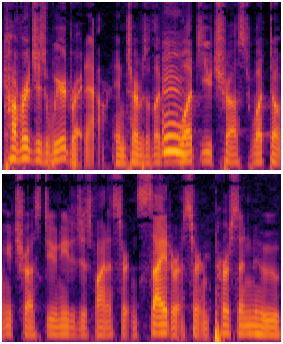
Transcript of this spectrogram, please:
Coverage is weird right now in terms of like mm. what do you trust, what don't you trust? Do you need to just find a certain site or a certain person who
